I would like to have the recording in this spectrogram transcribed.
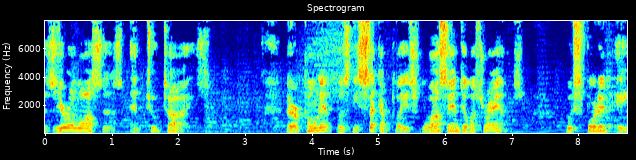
0 losses, and 2 ties. Their opponent was the second place Los Angeles Rams, who sported a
